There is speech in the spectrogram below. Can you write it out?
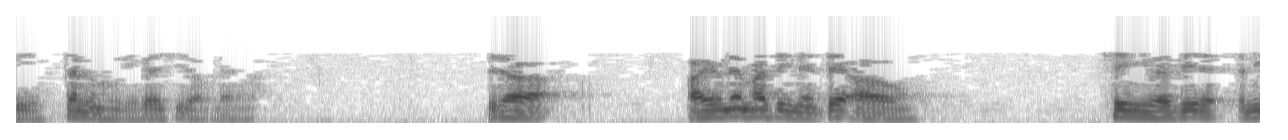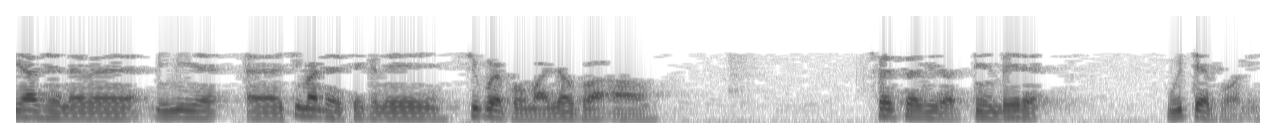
တွေပြန့်လွင့်မှုတွေပဲရှိတော့တယ်ဒါတော့အာယုန်နဲ့မှတ်စိတ်နဲ့တက်အောင် ချိန်ရွယ်ပြီးတဲ့တနည်းအားဖြင့်လည်းပဲမိမိရဲ့အဲရှိမှတ်တဲ့စိတ်ကလေးရှိွက်ပုံမှာရောက်သွားအောင်ဆွဲဆွဲပြီးတော့တင်ပေးတဲ့ဝိတက်ပေါ်လေ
